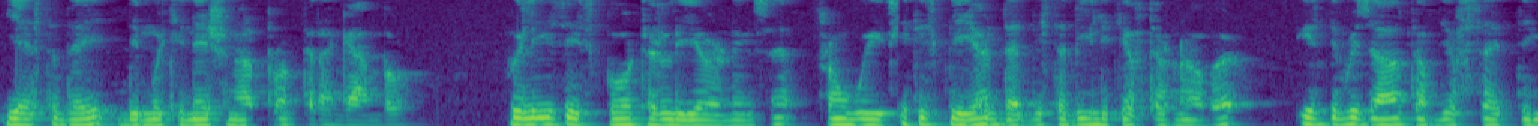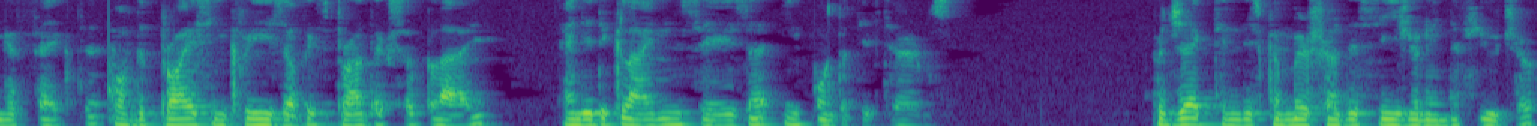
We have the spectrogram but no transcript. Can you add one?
Yesterday, the multinational Procter & Gamble released its quarterly earnings, from which it is clear that the stability of turnover is the result of the offsetting effect of the price increase of its product supply and the decline in sales in quantitative terms. Projecting this commercial decision in the future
